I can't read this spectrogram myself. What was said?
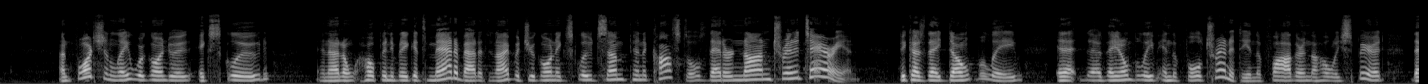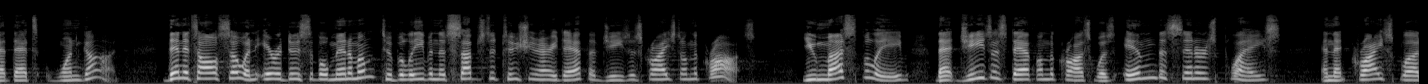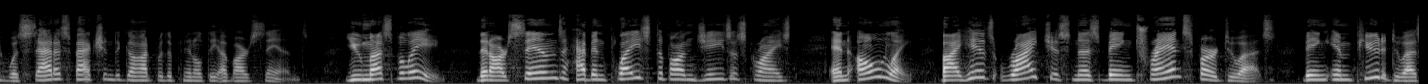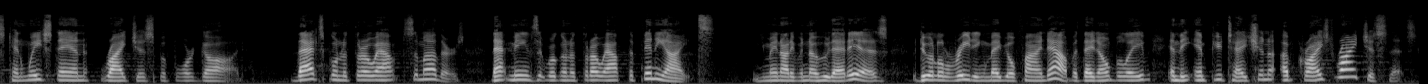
Unfortunately, we're going to exclude, and I don't hope anybody gets mad about it tonight, but you're going to exclude some Pentecostals that are non Trinitarian because they don't believe. Uh, they don't believe in the full Trinity, in the Father and the Holy Spirit, that that's one God. Then it's also an irreducible minimum to believe in the substitutionary death of Jesus Christ on the cross. You must believe that Jesus' death on the cross was in the sinner's place and that Christ's blood was satisfaction to God for the penalty of our sins. You must believe that our sins have been placed upon Jesus Christ and only by his righteousness being transferred to us, being imputed to us, can we stand righteous before God. That's going to throw out some others. That means that we're going to throw out the Finneyite. You may not even know who that is. Do a little reading, maybe you'll find out. But they don't believe in the imputation of Christ's righteousness.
